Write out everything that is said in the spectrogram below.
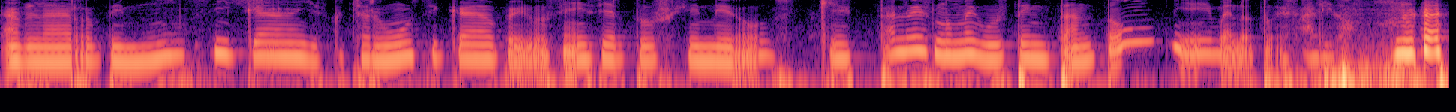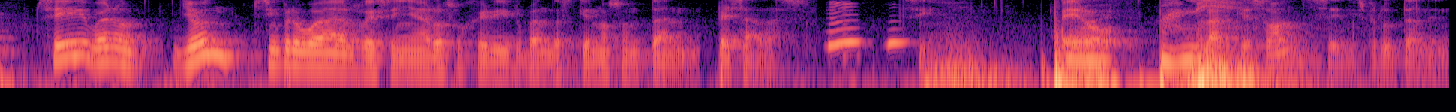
hablar de música y escuchar música, pero sí hay ciertos géneros que tal vez no me gusten tanto y bueno, todo es válido. Sí, bueno, yo siempre voy a reseñar o sugerir bandas que no son tan pesadas. Sí. Pero Pues, vale. las que son se disfrutan en,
